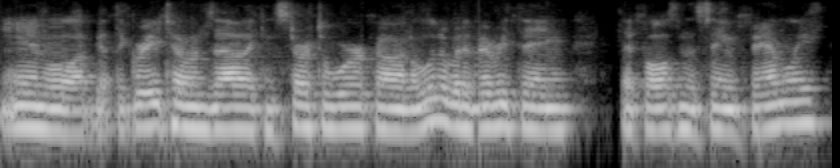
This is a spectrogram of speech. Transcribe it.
And while I've got the gray tones out, I can start to work on a little bit of everything that falls in the same family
